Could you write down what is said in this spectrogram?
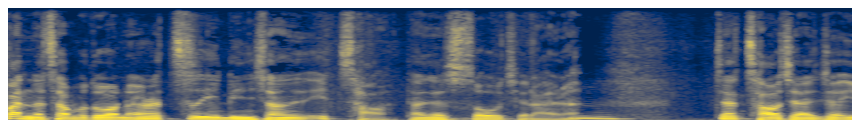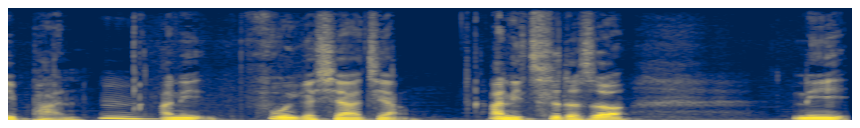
拌的差不多，然后汁一淋上去一炒，它就收起来了。这样炒起来就一盘。嗯，啊，你附一个虾酱，啊，你吃的时候，你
